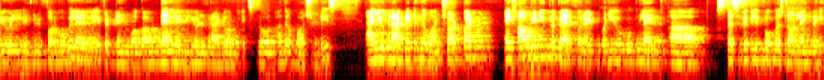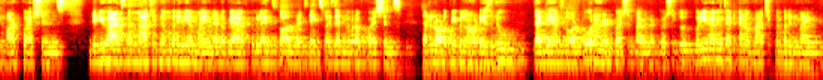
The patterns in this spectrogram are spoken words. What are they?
you will interview for Google, and if it didn't work out, then maybe you will try to explore other opportunities. And you cracked it in the one shot but like how did you prepare for it? Were you like uh, specifically focused on like very hard questions? Did you have some magic number in your mind that okay i have to like solve let's say xyz number of questions that a lot of people nowadays do that they have solved 400 questions 500 questions? So were you having that kind of magic number in mind?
